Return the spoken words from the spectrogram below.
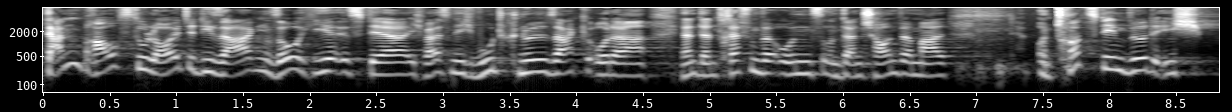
dann brauchst du Leute, die sagen, so, hier ist der, ich weiß nicht, Wutknüllsack oder ja, dann treffen wir uns und dann schauen wir mal. Und trotzdem würde ich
